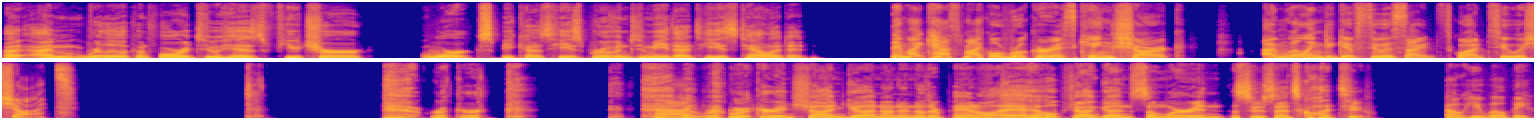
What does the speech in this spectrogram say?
I, am really looking forward to his future works because he's proven to me that he's talented. They might cast Michael Rooker as King Shark. I'm willing to give Suicide Squad 2 a shot. Rooker. Ah, Rooker. Rooker and Sean Gunn on another panel. I hope Sean Gunn's somewhere in the Suicide Squad too. Oh, he will be.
